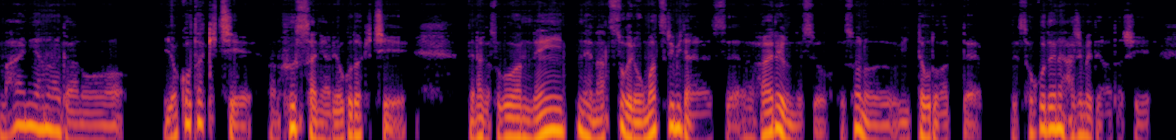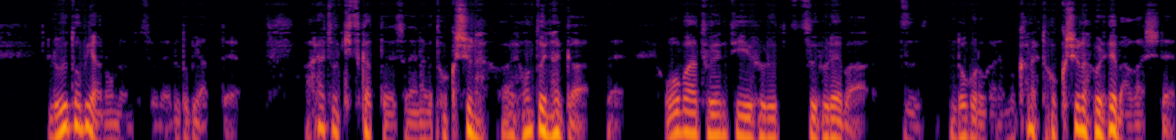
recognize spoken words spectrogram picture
前にあの、なんかあの、横田基地、あの、福生にある横田基地で、なんかそこは年、ね、夏とかでお祭りみたいなやつで入れるんですよ。でそういうの行ったことがあって、でそこでね、初めて私、ルートビア飲んだんですよね、ルートビアって。あれはちょっときつかったですね。なんか特殊な、あれ本当になんか、ね、オーバー20フルーツフレーバーズどころかね、もうかなり特殊なフレーバーがして、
